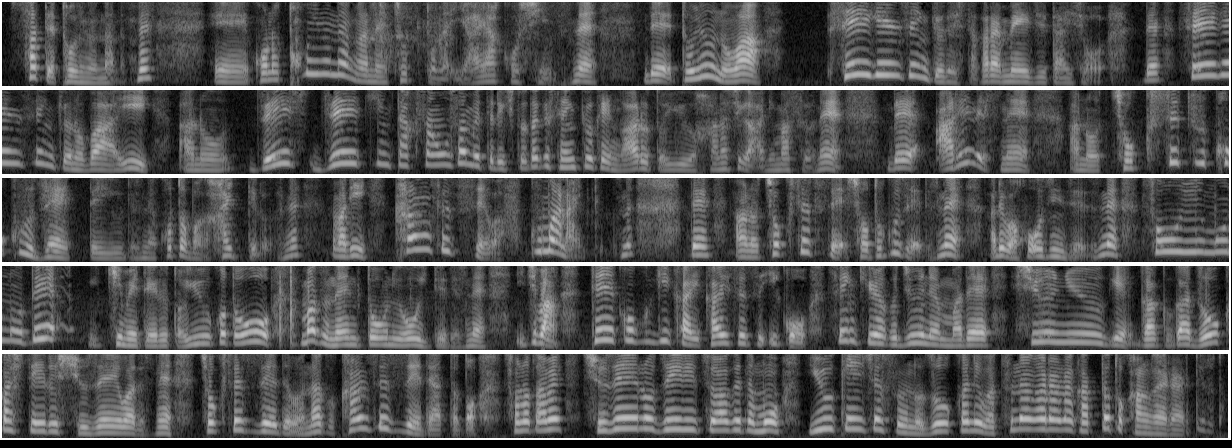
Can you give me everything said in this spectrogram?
さて、問いの7ですね。えー、この問いの7がね、ちょっとね、ややこしいんですね。で、というのは、制限選挙でしたから、明治大正。で、制限選挙の場合、あの、税、税金たくさん納めてる人だけ選挙権があるという話がありますよね。で、あれですね、あの、直接国税っていうですね、言葉が入ってるわけですね。つまり、間接税は含まないってことですね。で、あの、直接税、所得税ですね、あるいは法人税ですね、そういうもので決めているということを、まず念頭に置いてですね、1番、帝国議会開設以降、1910年まで収入額が増加している酒税はですね、直接税ではなく間接税であったと。そのため、酒税の税率を上げても、有権者数の増加にはつながらなかったと考えられていると。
